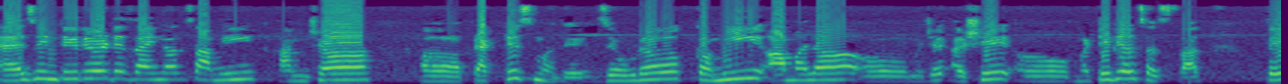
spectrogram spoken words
ॲज इंटिरियर डिझायनर्स आम्ही आमच्या प्रॅक्टिसमध्ये जेवढं कमी आम्हाला म्हणजे असे मटेरियल्स असतात ते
